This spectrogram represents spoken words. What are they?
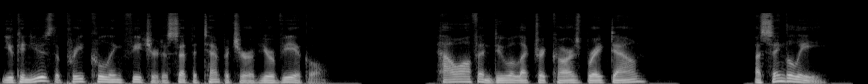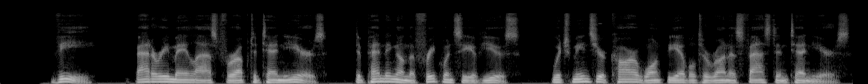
you can use the pre cooling feature to set the temperature of your vehicle. How often do electric cars break down? A single EV battery may last for up to 10 years, depending on the frequency of use, which means your car won't be able to run as fast in 10 years.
